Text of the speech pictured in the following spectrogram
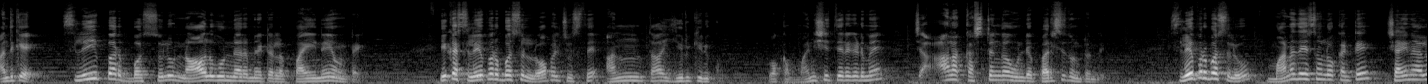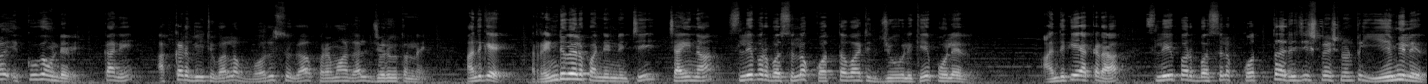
అందుకే స్లీపర్ బస్సులు నాలుగున్నర మీటర్ల పైనే ఉంటాయి. ఇక స్లీపర్ బస్సులు లోపల చూస్తే అంతా ఇరుకిరుకు. ఒక మనిషి తిరగడమే చాలా కష్టంగా ఉండే పరిస్థితి ఉంటుంది. స్లీపర్ బస్సులు మన దేశంలో కంటే చైనాలో ఎక్కువగా ఉండేవి. కానీ అక్కడ వీటి వల్ల వరుసగా ప్రమాదాలు జరుగుతున్నాయి. అందుకే రెండు వేల పన్నెండు నుంచి చైనా స్లీపర్ బస్సుల్లో కొత్త వాటి జోలికే పోలేదు. అందుకే అక్కడ స్లీపర్ బస్సుల కొత్త రిజిస్ట్రేషన్ అంటూ ఏమీ లేదు.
